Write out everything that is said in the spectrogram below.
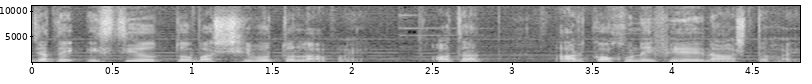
যাতে স্থিরত্ব বা শিবত্ব লাভ হয়, অর্থাৎ আর কখনোই ফিরে না আসতে হয়।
